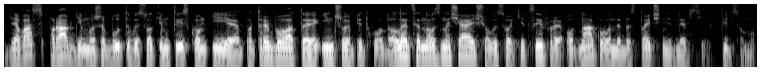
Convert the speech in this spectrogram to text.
для вас справді може бути високим тиском і потребувати іншого підходу. Але це не означає, що високі цифри однаково небезпечні для всіх. Підсумок.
